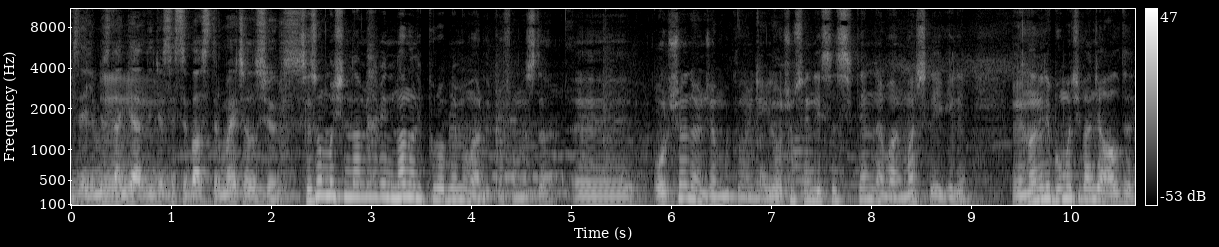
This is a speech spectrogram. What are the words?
Biz elimizden Ee, geldiğince sesi bastırmaya çalışıyoruz. Sezon başından beri bir Nanali problemi vardı kafamızda. Ee, Orçun'a döneceğim bu konuyla ilgili. Orçun senin de istatistiklerin ne var maçla ilgili? Nanali bu maçı bence aldı.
